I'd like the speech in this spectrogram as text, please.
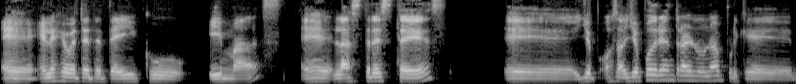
eh, LGBTTIQ y más, eh, las tres Ts, eh, yo, o sea, yo podría entrar en una porque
